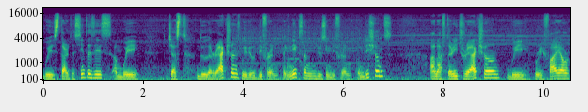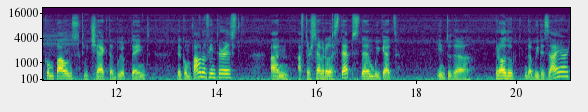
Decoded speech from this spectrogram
we start the synthesis and we just do the reactions. We do different techniques and using different conditions. And after each reaction, we purify our compounds. We check that we obtained the compound of interest. And after several steps, then we get into the product that we desired.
